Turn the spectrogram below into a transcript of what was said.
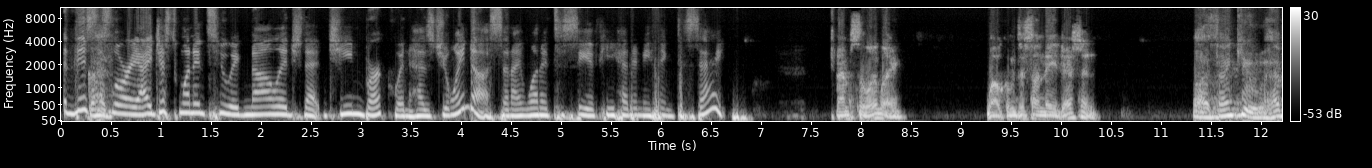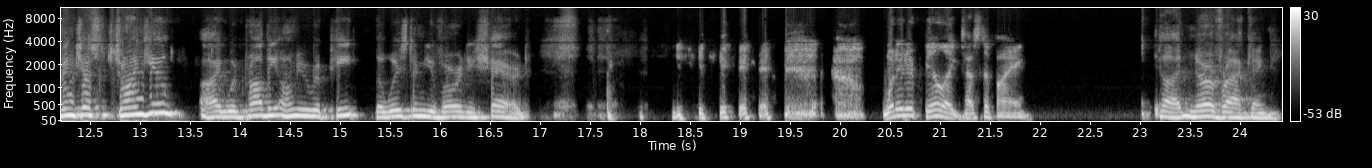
This is Lori. I just wanted to acknowledge that Gene Bourquin has joined us, and I wanted to see if he had anything to say. Absolutely. Welcome to Sunday Edition. Uh, thank you. Having just joined you, I would probably only repeat the wisdom you've already shared. what did it feel like testifying? Uh, Nerve wracking.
